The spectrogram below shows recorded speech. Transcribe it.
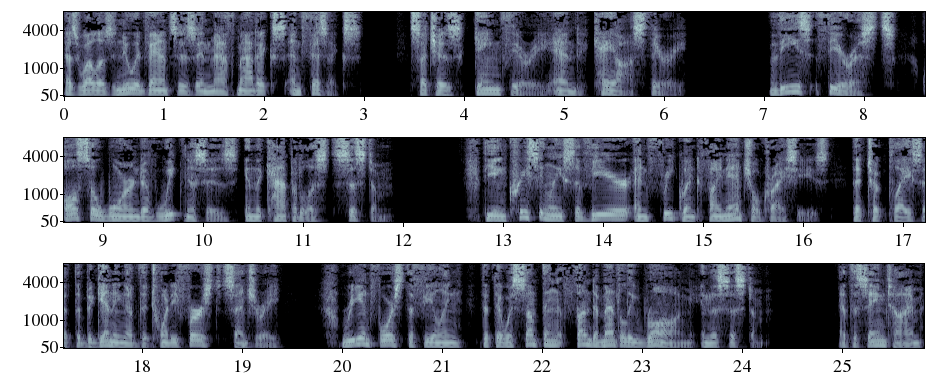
as well as new advances in mathematics and physics, such as game theory and chaos theory. These theorists also warned of weaknesses in the capitalist system. The increasingly severe and frequent financial crises that took place at the beginning of the 21st century reinforced the feeling that there was something fundamentally wrong in the system. At the same time,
